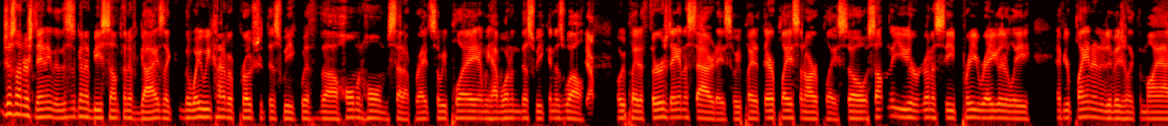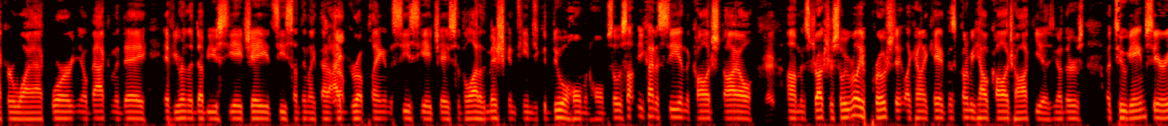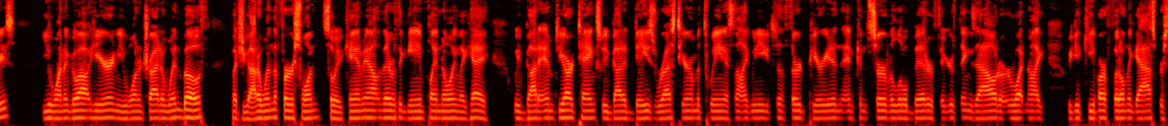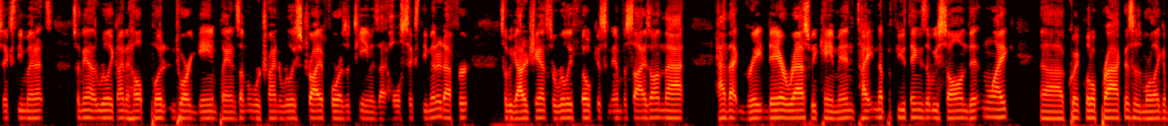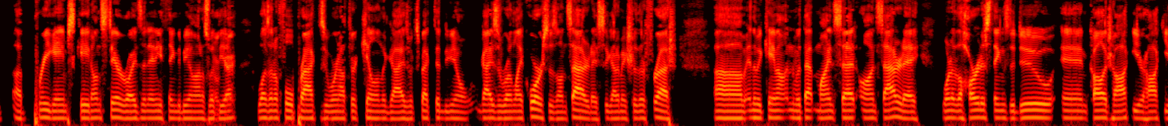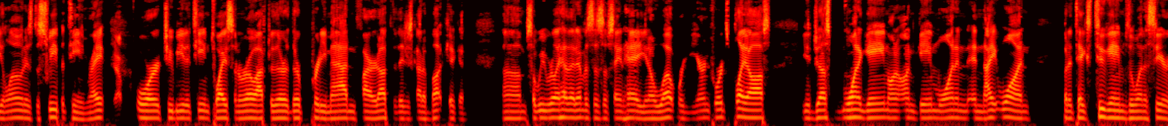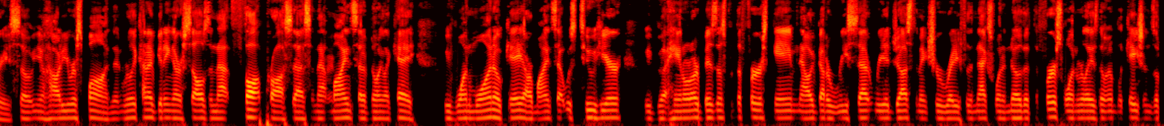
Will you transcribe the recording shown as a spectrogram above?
Just understanding that this is going to be something if guys like the way we kind of approached it this week with the home and home setup, right? So we play and we have one this weekend as well. Yep. But we played a Thursday and a Saturday, so we played at their place and our place. So something that you're going to see pretty regularly if you're playing in a division like the MIAC or WIAC, or you know back in the day, if you're in the WCHA, you'd see something like that. Yep. I grew up playing in the CCHA, so a lot of the Michigan teams you could do a home and home. So it was something you kind of see in the college style okay. um, and structure. So we really approached it like kind of like, hey, this is going to be how college hockey is. You know, there's a two game series. You want to go out here and you want to try to win both, but you got to win the first one. So you can't be out there with a game plan knowing like, hey, We've got to empty our tanks. We've got a day's rest here in between. It's not like we need to get to the third period and, and conserve a little bit or figure things out or, whatnot. Like we could keep our foot on the gas for 60 minutes. So I think that really kind of helped put into our game plan something we're trying to really strive for as a team is that whole 60 minute effort. So we got a chance to really focus and emphasize on that. Had that great day of rest. We came in, tightened up a few things that we saw and didn't like. Uh, quick little practice is more like a, a pregame skate on steroids than anything, to be honest with okay. you wasn't a full practice. We weren't out there killing the guys. We expected, you know, guys to run like horses on Saturday. So you got to make sure they're fresh. Um, and then we came out and with that mindset on Saturday. One of the hardest things to do in college hockey or hockey alone is to sweep a team, right? Yep. Or to beat a team twice in a row after they're they're pretty mad and fired up that they just got a butt kicking. Um, so we really had that emphasis of saying, hey, you know what, we're gearing towards playoffs. You just won a game on, on game one and, and night one but it takes two games to win a series. So, you know, how do you respond? And really kind of getting ourselves in that thought process and that mindset of knowing, like, hey, we've won one. Okay. Our mindset was two here. We've handled our business with the first game. Now we've got to reset, readjust to make sure we're ready for the next one and know that the first one really has no implications of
